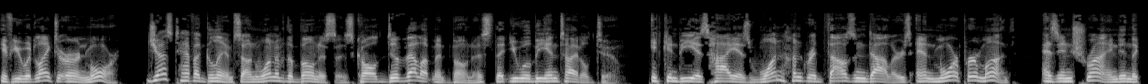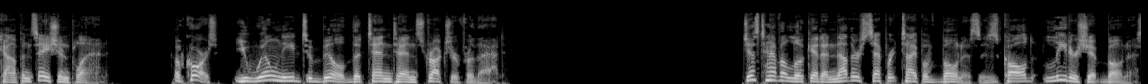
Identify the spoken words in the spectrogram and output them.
If you would like to earn more, just have a glimpse on one of the bonuses called Development Bonus that you will be entitled to. It can be as high as $100,000 and more per month as enshrined in the compensation plan. Of course, you will need to build the 1010 structure for that. Just have a look at another separate type of bonuses called Leadership Bonus.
